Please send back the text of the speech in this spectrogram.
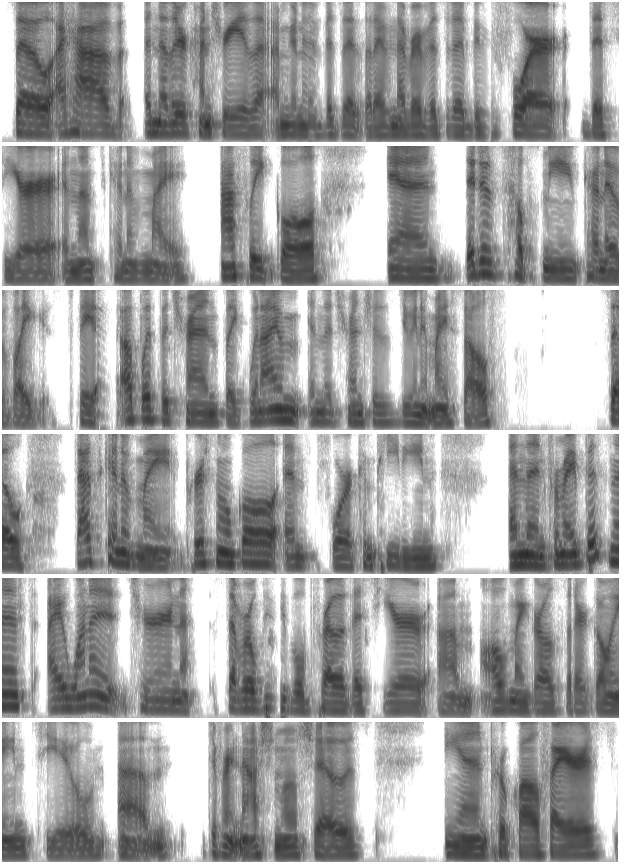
So i have another country that i'm going to visit that i've never visited before this year and that's kind of my athlete goal. And it just helps me kind of like stay up with the trends. Like when i'm in the trenches doing it myself. So that's kind of my personal goal and for competing and then for my business, I want to turn several people pro this year. Um, all of my girls that are going to um, different national shows and pro qualifiers.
